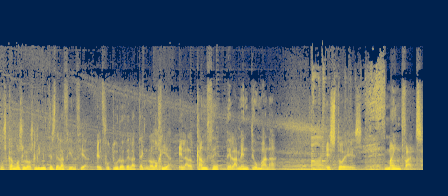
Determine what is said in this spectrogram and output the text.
Buscamos los límites de la ciencia, el futuro de la tecnología, el alcance de la mente humana. Esto es Mindfacts.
